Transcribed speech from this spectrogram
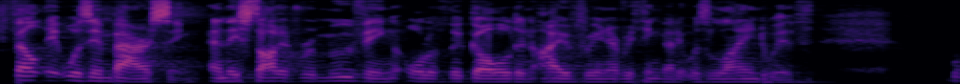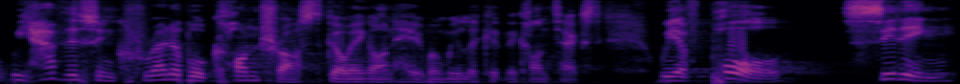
felt it was embarrassing and they started removing all of the gold and ivory and everything that it was lined with. But we have this incredible contrast going on here when we look at the context. We have Paul sitting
